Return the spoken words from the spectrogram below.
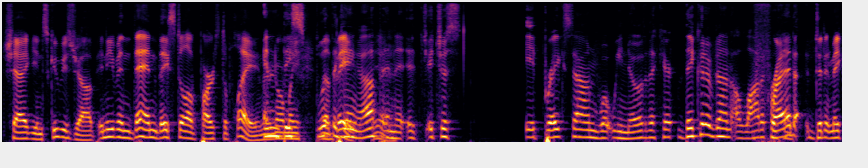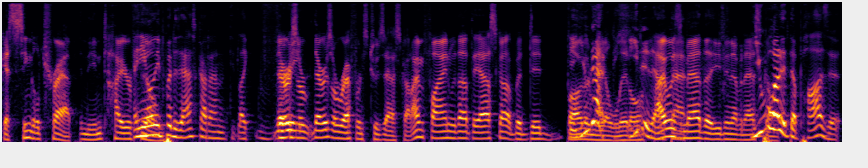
Shaggy and Scooby's job, and even then they still have parts to play, and they're and normally they split the, bait. gang up, Yeah. and it it just it breaks down what we know of the character. They could have done a lot of Fred things. didn't make a single trap in the entire film. and he only put his ascot on like very. There's a there's a reference to his ascot. I'm fine without the ascot, but it did Yeah, bother me a little. at I was that. mad that you didn't have an ascot. you wanted to pause it.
